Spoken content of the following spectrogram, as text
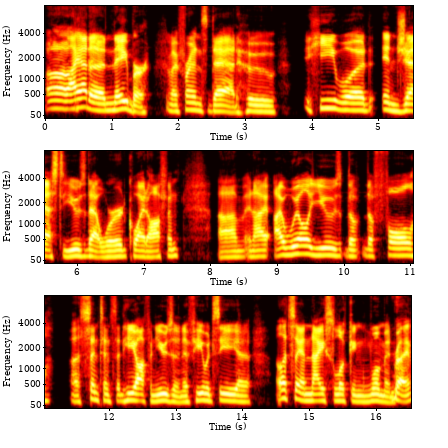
Uh, I had a neighbor, my friend's dad, who he would ingest use that word quite often. Um, and I, I will use the, the full uh, sentence that he often uses. And if he would see, a, let's say, a nice looking woman, Right.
